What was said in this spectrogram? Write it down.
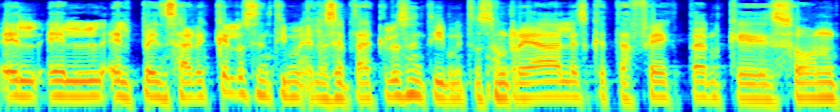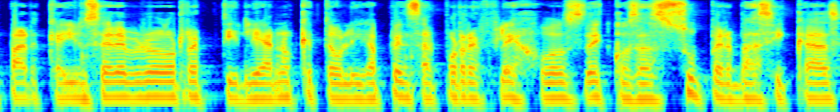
El, pensar que los sentimientos, aceptar que los sentimientos son reales, que te afectan, que son parte, que hay un cerebro reptiliano que te obliga a pensar por reflejos de cosas súper básicas,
